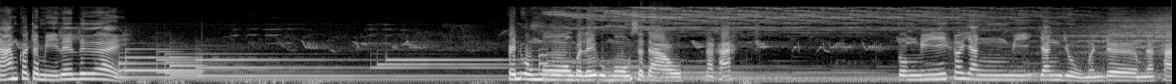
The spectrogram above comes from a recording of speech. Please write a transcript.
น้ำก็จะมีเรื่อยๆ เป็นอุโมงค์ไปเลยอุโมงค์สะเดานะคะ ตรงนี้ก็ยังมียังอยู่เหมือนเดิมนะคะ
